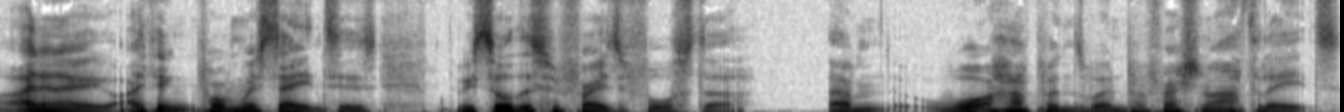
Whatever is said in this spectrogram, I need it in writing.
I don't know. I think problem with Saints is we saw this with Fraser Forster. Um, what happens when professional athletes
